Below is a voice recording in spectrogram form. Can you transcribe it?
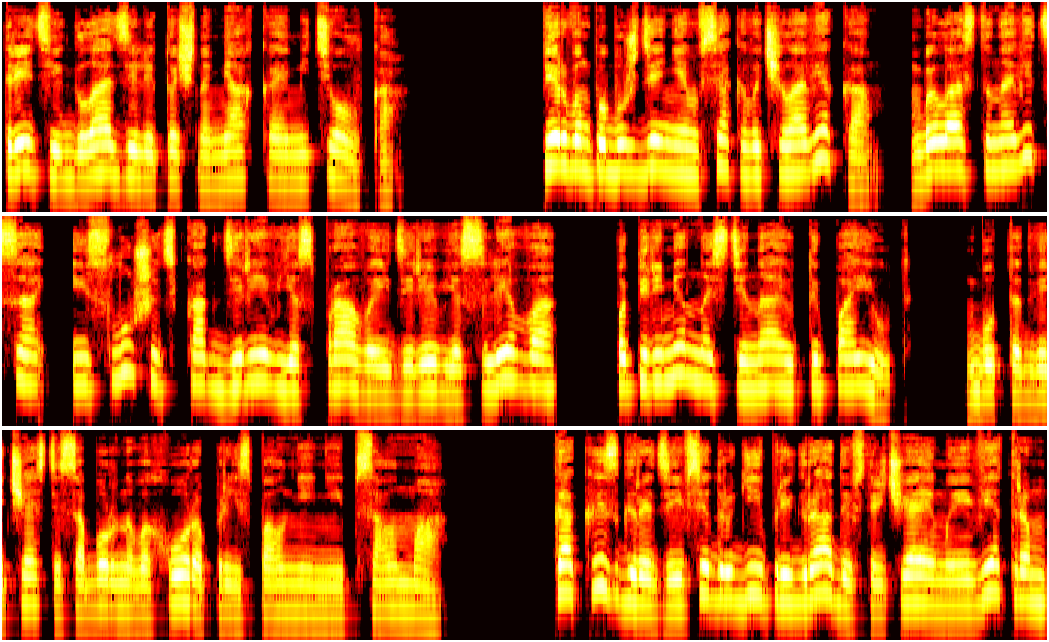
третьи гладили точно мягкая метелка. Первым побуждением всякого человека было остановиться и слушать, как деревья справа и деревья слева попеременно стенают и поют, будто две части соборного хора при исполнении псалма. Как изгороди и все другие преграды, встречаемые ветром,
